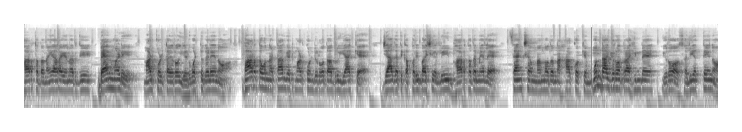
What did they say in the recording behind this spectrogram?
ಭಾರತದ ನಯಾರ ಎನರ್ಜಿ ಬ್ಯಾನ್ ಮಾಡಿ ಮಾಡ್ಕೊಳ್ತಾ ಇರೋ ಎಡವಟ್ಟುಗಳೇನು? ಭಾರತವನ್ನು ಟಾರ್ಗೆಟ್ ಮಾಡ್ಕೊಂಡಿರೋದಾದ್ರೂ ಯಾಕೆ? ಜಾಗತಿಕ ಪರಿಭಾಷೆಯಲ್ಲಿ ಭಾರತದ ಮೇಲೆ ಸ್ಯಾಂಕ್ಷನ್ ಅನ್ನೋದನ್ನು ಹಾಕೋಕೆ ಮುಂದಾಗಿರೋದ್ರ ಹಿಂದೆ ಇರೋ ಸಲಿಯತ್ತೇನೋ?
